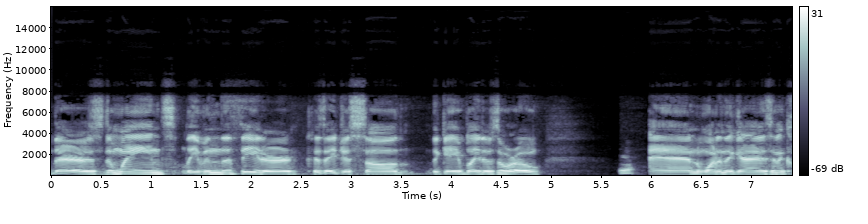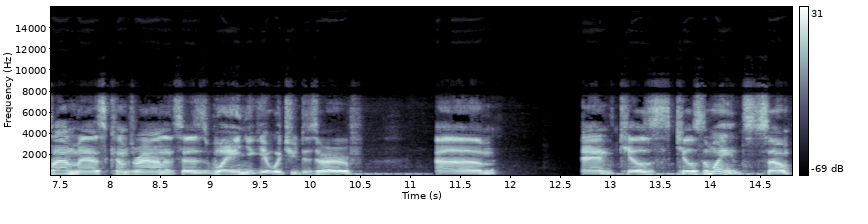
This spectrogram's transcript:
there's the Waynes leaving the theater because they just saw the gay blade of Zorro. Yeah. And one of the guys in a clown mask comes around and says, "Wayne, you get what you deserve," um, and kills kills the Waynes. So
